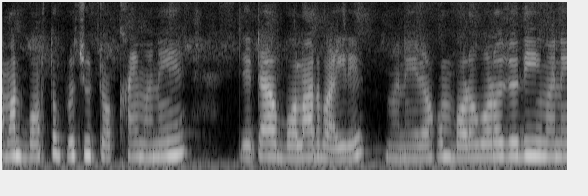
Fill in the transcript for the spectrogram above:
আমার বর তো প্রচুর টক খায় মানে যেটা বলার বাইরে। মানে এরকম বড় বড় যদি মানে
